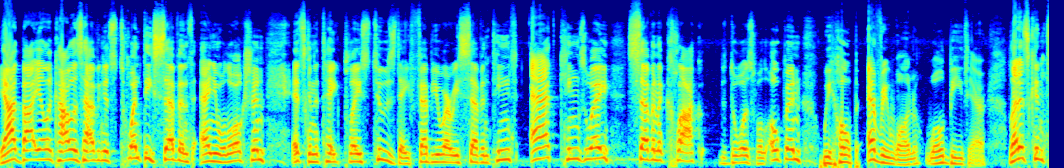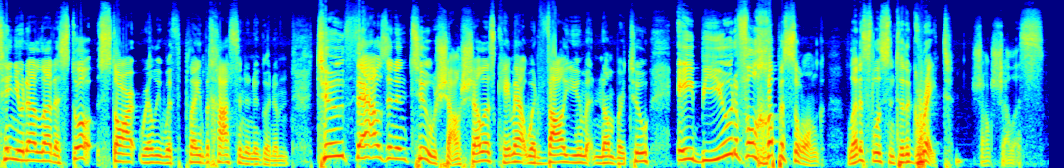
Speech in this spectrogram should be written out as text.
Yad Ba'yel is having its 27th annual auction. It's going to take place Tuesday, February 17th at Kingsway, 7 o'clock. The doors will open. We hope everyone will be there. Let us continue now. Let us st- start really with playing the Chasen in Agunim. 2002, Shalsheles came out with volume number two, a beautiful chuppah song let us listen to the great Shalsheles. siach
